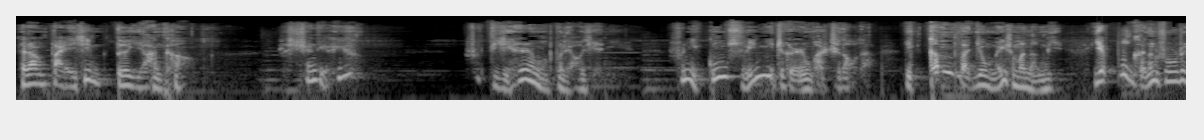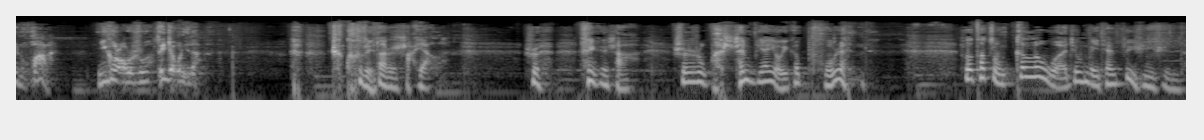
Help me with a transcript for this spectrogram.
才让百姓得以安康。这宣帝，哎呦，说别人我不了解你，说你公孙你这个人我是知道的，你根本就没什么能力，也不可能说出这种话来。你给我老实说，谁教你的？这公孙当时傻眼了，说那个啥。说是我身边有一个仆人，说他总跟了我，就每天醉醺醺的。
